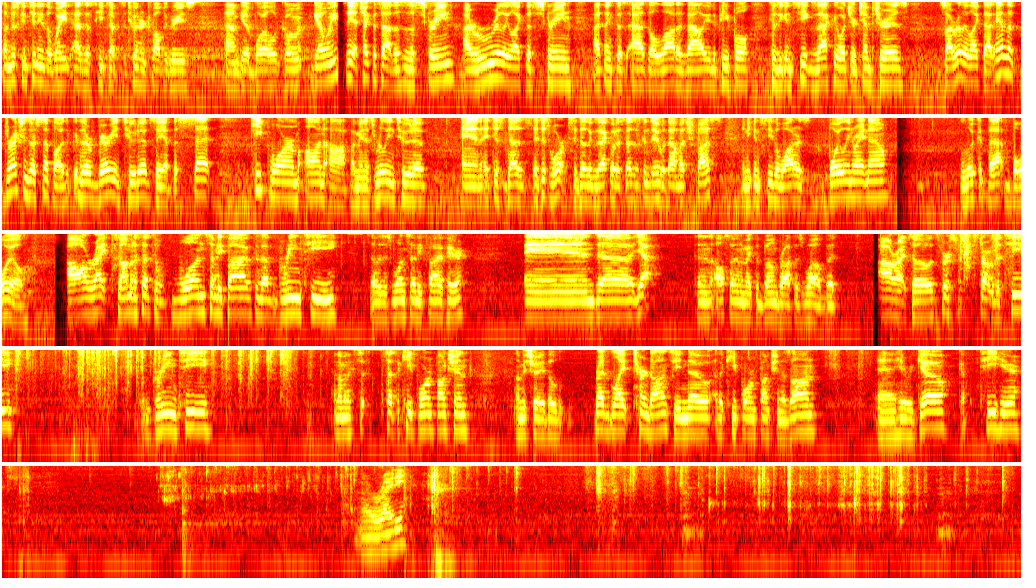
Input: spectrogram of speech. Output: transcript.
So I'm just continuing to wait as this heats up to 212 degrees. Um, get a boil going. So yeah, check this out. This is a screen. I really like this screen. I think this adds a lot of value to people because you can see exactly what your temperature is. So I really like that. And the directions are simple. They're very intuitive. So you have the set, keep warm, on, off. I mean, it's really intuitive and it just does, it just works. It does exactly what it says it's going to do without much fuss. And you can see the water's boiling right now. Look at that boil. All right, so I'm to set to 175 because I have green tea. That was just 175 here. And uh, yeah, and also I'm to make the bone broth as well. But all right, so let's first start with the tea. Green tea. And I'm to set the keep warm function. Let me show you the red light turned on so you know the keep warm function is on. And here we go. Got the tea here. Alrighty.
